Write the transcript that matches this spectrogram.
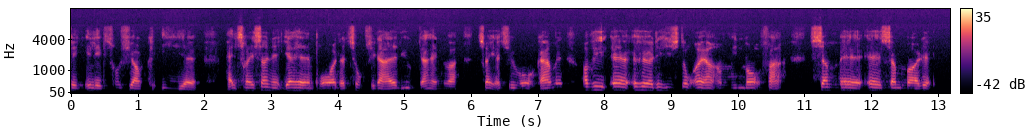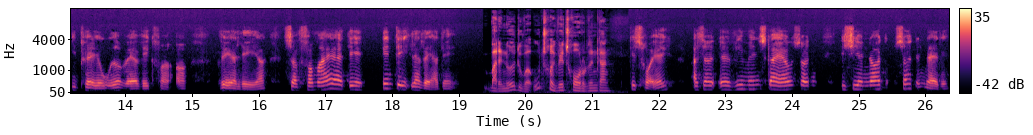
fik elektroschok i øh, 50'erne. Jeg havde en bror, der tog sit eget liv, da han var 23 år gammel. Og vi øh, hørte historier om min morfar, som, øh, øh, som måtte i perioder være væk fra at være lærer. Så for mig er det en del af hverdagen. Var det noget, du var utryg ved, tror du, dengang? Det tror jeg ikke. Altså, øh, vi mennesker er jo sådan, vi siger, not, sådan er det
